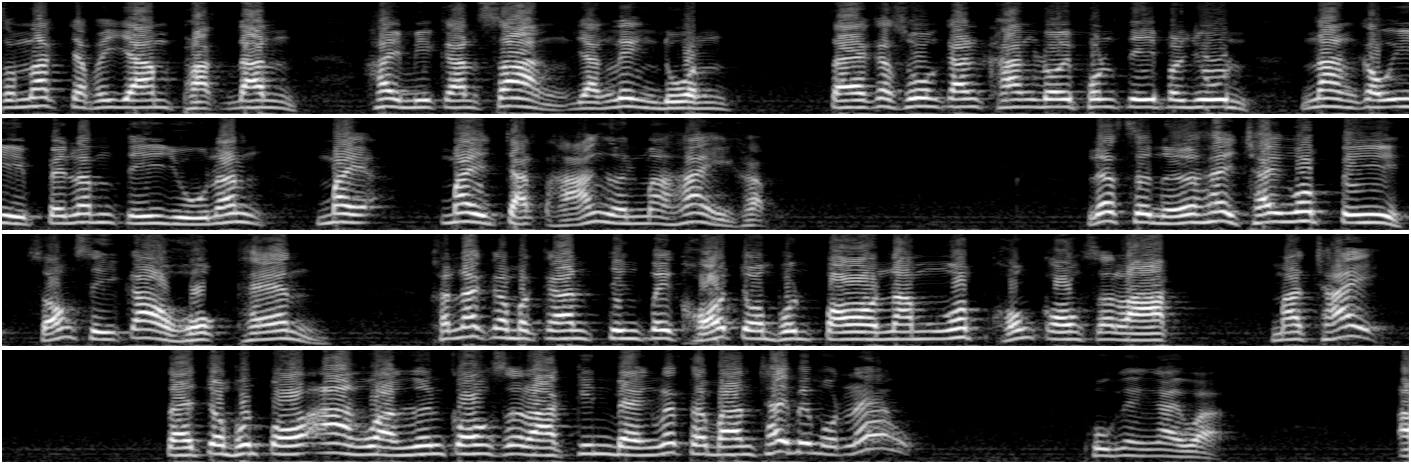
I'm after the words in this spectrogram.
สำนักจะพยายามผลักดัน ให้มีการสร้างอย่างเร่งด่วน แต่กระทรวงการคลังโดยพลตรีประยูนนั่งเก้าอี้เป็นรัฐมนตรีอยู่นั้นไม่ไม่จัดหาเงินมาให้ครับ และเสนอให้ใช้งบปี 2496 แทน คณะกรรมการจึงไปขอจอมพลปอนำงบของกองสลากมาใช้ แต่จอมพลปออ้างว่าเงินกองสลากกินแบ่งรัฐบาลใช้ไปหมดแล้วพูดง่าย ๆว่าอ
